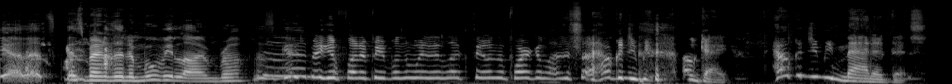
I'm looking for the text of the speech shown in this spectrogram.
Yeah, that's that's better than a movie line, bro. That's good. making fun of people the way they look too in the parking lot. Uh, how could you be okay? How could you be mad at this?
